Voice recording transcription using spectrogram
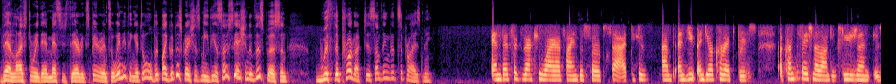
their life story, their message, their experience, or anything at all. But my goodness gracious me, the association of this person with the product is something that surprised me. And that's exactly why I find this so sad because um, and you and you're correct, Bruce. A conversation around inclusion is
